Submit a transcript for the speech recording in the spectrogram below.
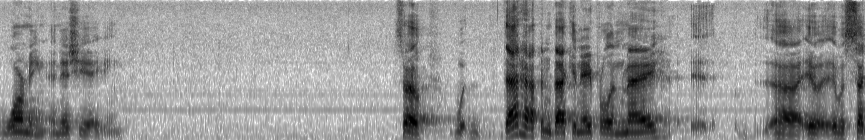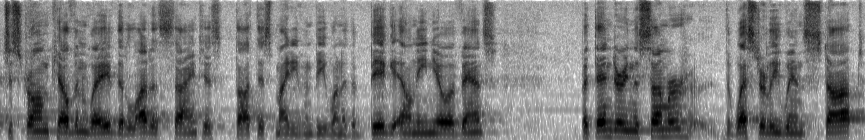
warming initiating. So that happened back in April and May. Uh, it, it, was such a strong Kelvin wave that a lot of scientists thought this might even be one of the big El Nino events. But then during the summer, the westerly winds stopped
